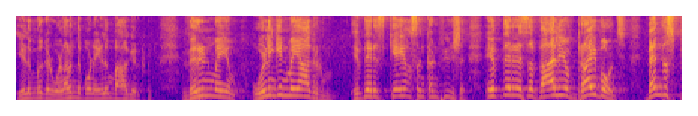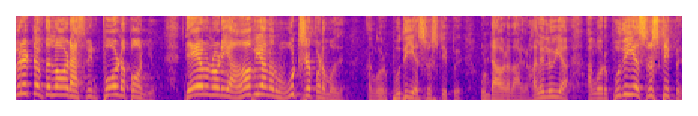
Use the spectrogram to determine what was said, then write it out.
எலும்புகள் உலர்ந்து போன எலும்பாக இருக்கட்டும். வெறுண்மையும் ஒழுங்கின்மையாக இருக்கும். If there is chaos and confusion if there is a valley of dry bones when the spirit of the lord has been poured upon you தேவனுடைய ஆவியானவர் ஊற்றப்படும் போது அங்கே ஒரு புதிய சிருஷ்டிப்பு உண்டாகிறதாக ஹலலூயா அங்கே ஒரு புதிய சிருஷ்டிப்பு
